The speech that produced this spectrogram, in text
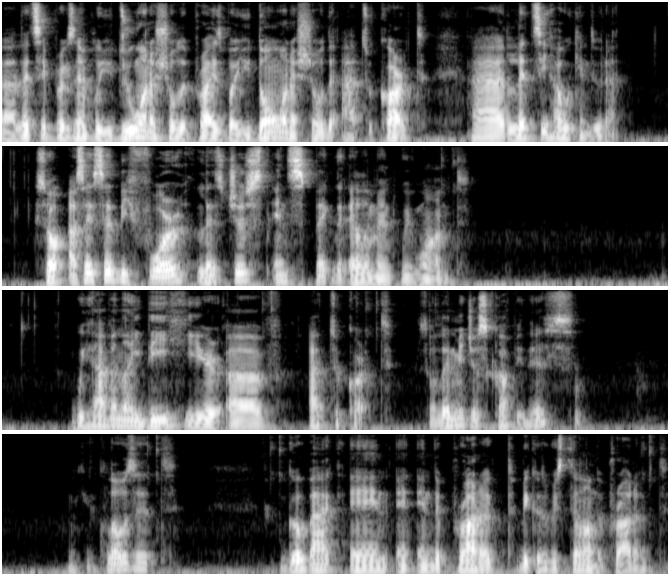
uh, let's say for example you do want to show the price but you don't want to show the add to cart uh, let's see how we can do that so as I said before let's just inspect the element we want we have an ID here of add to cart. So let me just copy this. We can close it. Go back in, in, in the product because we're still on the product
